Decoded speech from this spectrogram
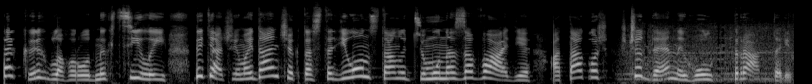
таких благородних цілей. Дитячий майданчик та стадіон стануть цьому на заваді, а також щоденний гул тракторів.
